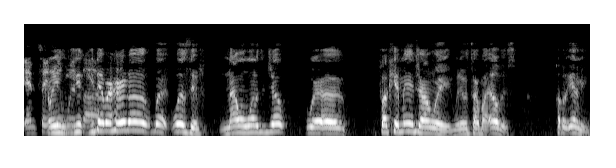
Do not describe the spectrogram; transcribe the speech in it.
and same I mean, thing with, you, uh, you never heard of what was it? 911 is a joke where uh, fuck him and John Wayne when they was talking about Elvis, Public Enemy.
